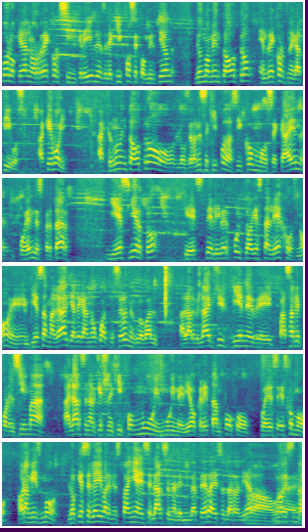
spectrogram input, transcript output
todo lo que eran los récords increíbles del equipo se convirtieron de un momento a otro en récords negativos. ¿A qué voy? A que de un momento a otro los grandes equipos, así como se caen, pueden despertar. Y es cierto que este Liverpool todavía está lejos, ¿no? Eh, empieza a magar, ya le ganó 4-0 en el global al RB Leipzig, viene de pasarle por encima al Arsenal, que es un equipo muy, muy mediocre. Tampoco, pues, es como ahora mismo lo que es el Eibar en España es el Arsenal en Inglaterra, esa es la realidad. No, es una.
